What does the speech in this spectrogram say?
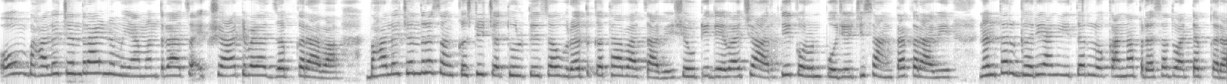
ओम भालचंद्राय नम या मंत्राचा एकशे आठ वेळा जप करावा. भालचंद्र संकष्टी चतुर्थीचं व्रत कथा वाचावी. शेवटी देवाची आरती करून पूजेची सांगता करावी. नंतर घरी आणि इतर लोकांना प्रसाद वाटप करावा.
